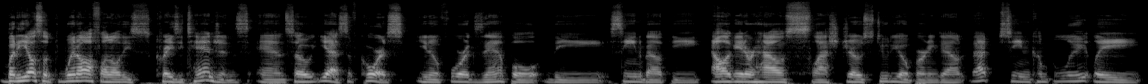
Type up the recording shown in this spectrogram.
but he also went off on all these crazy tangents. And so, yes, of course, you know, for example, the scene about the alligator house slash Joe studio burning down, that scene completely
